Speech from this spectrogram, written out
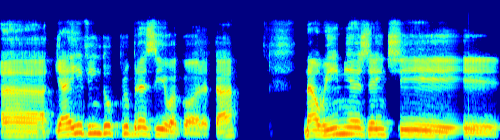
Uh, e aí, vindo para o Brasil agora, tá? Na UIME, a gente.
